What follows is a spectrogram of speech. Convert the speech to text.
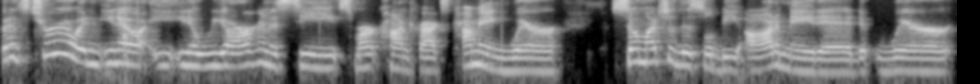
But it's true. And, you know, you know, we are going to see smart contracts coming where so much of this will be automated where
